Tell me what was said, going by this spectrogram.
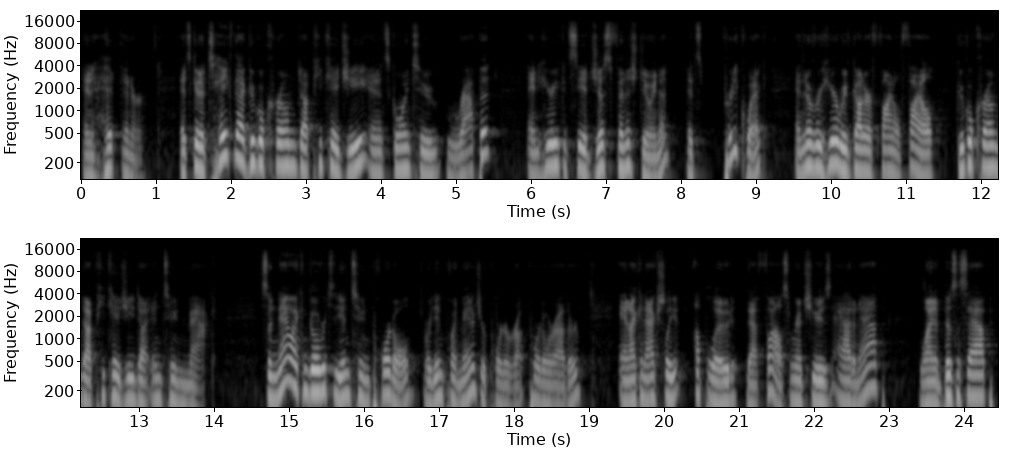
and hit enter. It's going to take that Google Chrome.pkg and it's going to wrap it. And here you can see it just finished doing it. It's pretty quick. And then over here, we've got our final file, Google Chrome.pkg.intune Mac. So now I can go over to the Intune portal or the Endpoint Manager portal, portal rather, and I can actually upload that file. So we're going to choose add an app, line of business app,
